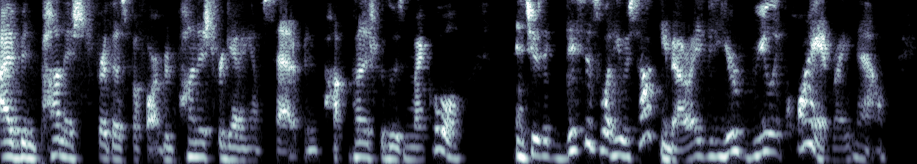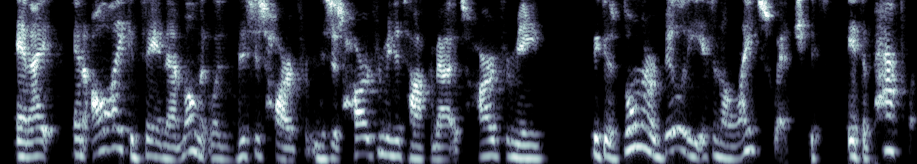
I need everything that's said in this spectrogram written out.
I've been punished for this before. I've been punished for getting upset. I've been pu- punished for losing my cool. And she was like, "This is what he was talking about, right? You're really quiet right now." And I and all I could say in that moment was, "This is hard for me. This is hard for me to talk about. It's hard for me because vulnerability isn't a light switch. It's it's a pathway."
